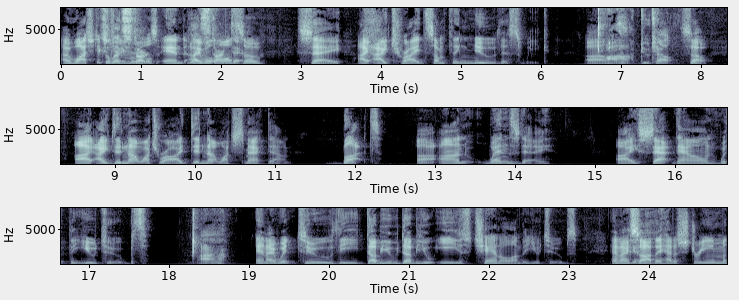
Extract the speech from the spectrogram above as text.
I watched Extreme let's start- Rules, and I will start there. also say I, I tried something new this week. ah, do tell. So I, I did not watch Raw. I did not watch SmackDown. But uh, on Wednesday, I sat down with the YouTubes Ah, and I went to the WWE's channel on the YouTubes. And I saw they had a stream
